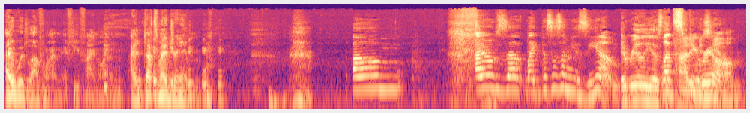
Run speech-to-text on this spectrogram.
I would love one if you find one. I, that's my dream. Um, I'm obsessed. Like this is a museum. It really is Let's the Patti be real. Museum.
